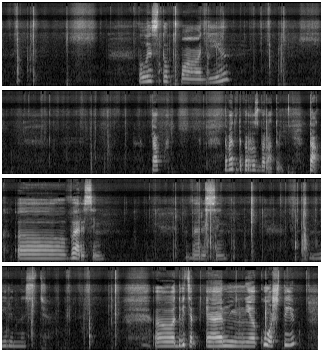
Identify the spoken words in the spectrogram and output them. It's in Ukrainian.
Листопаді. Так. Давайте тепер розбирати. Так, е, вересень. Вересень. Міряність. Е, Дивіться, е, кошти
